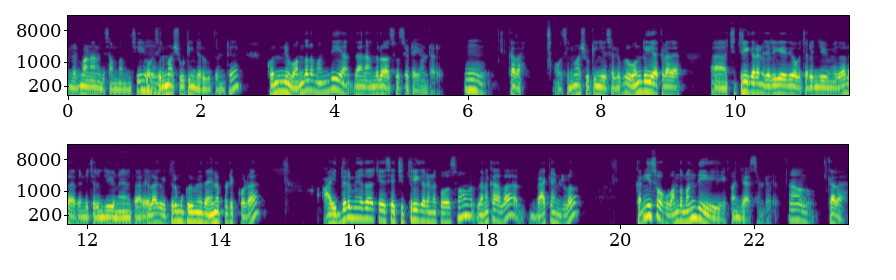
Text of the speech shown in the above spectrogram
నిర్మాణానికి సంబంధించి ఒక. సినిమా షూటింగ్ జరుగుతుంటే కొన్ని వందల మంది దాని అందులో అసోసియేట్ అయి ఉంటారు. కదా? ఒక సినిమా షూటింగ్ చేసేటప్పుడు ఓన్లీ అక్కడ చిత్రీకరణ జరిగేది ఒక చిరంజీవి మీద లేదంటే చిరంజీవి నయనతార ఇలాగ ఇద్దరు ముగ్గురు మీద అయినప్పటికీ కూడా ఆ ఇద్దరి మీద చేసే చిత్రీకరణ కోసం వెనకాల బ్యాక్ ఎండ్లో కనీసం ఒక వంద మంది పనిచేస్తుంటారు. అవును. కదా?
